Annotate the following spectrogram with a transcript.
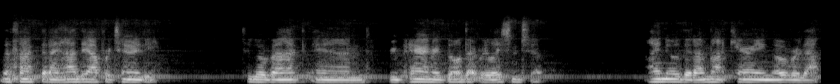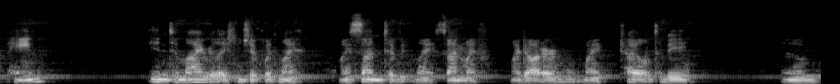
the fact that I had the opportunity to go back and repair and rebuild that relationship, I know that I'm not carrying over that pain into my relationship with my my son to be my son, my my daughter, my child to be. Um,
